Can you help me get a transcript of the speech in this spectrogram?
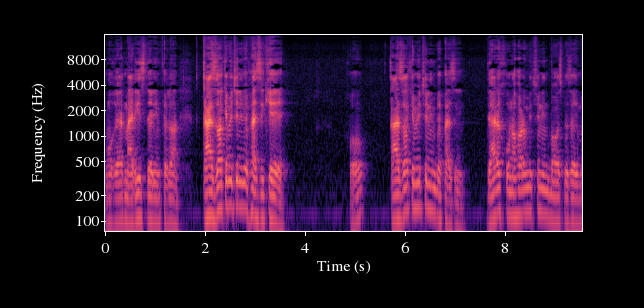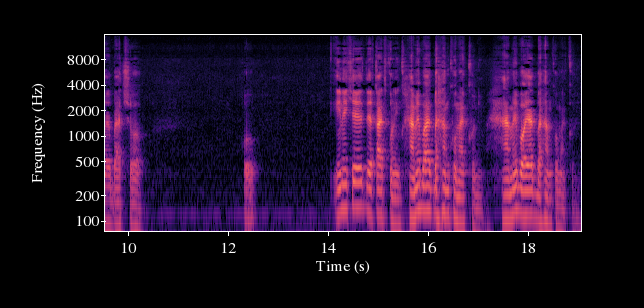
موقعیت مریض داریم فلان. غذا که می‌تونیم بپزی که؟ خب غذا که می‌تونیم بپزیم در خونه ها رو می‌تونیم باز بذاریم برای بچه ها خب اینه که دقت کنیم. همه باید به هم کمک کنیم. همه باید به هم کمک کنیم.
